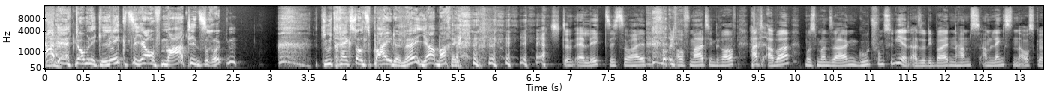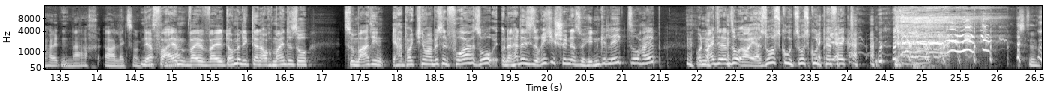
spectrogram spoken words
Ja, der Dominik legt sich auf Martins Rücken. Du trägst uns beide, ne? Ja, mach ich. Ja, stimmt. Er legt sich so halb auf Martin drauf. Hat aber, muss man sagen, gut funktioniert. Also die beiden haben es am längsten ausgehalten nach Alex und Ja, vor Christina. allem, weil, weil Dominik dann auch meinte so zu Martin, ja, beug dich noch mal ein bisschen vor, so. Und dann hat er sich so richtig schön da so hingelegt, so halb. Und meinte dann so, oh ja, so ist gut, so ist gut, perfekt. Stimmt.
